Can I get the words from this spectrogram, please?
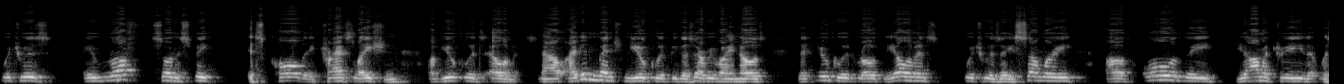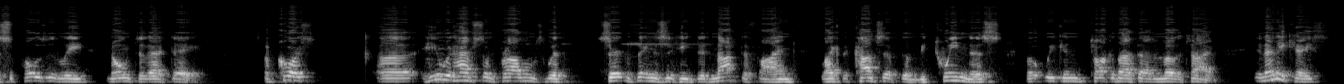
which was a rough, so to speak, it's called a translation of Euclid's Elements. Now, I didn't mention Euclid because everybody knows that Euclid wrote the Elements, which was a summary of all of the geometry that was supposedly known to that day. Of course, uh, he would have some problems with certain things that he did not define, like the concept of betweenness, but we can talk about that another time. In any case,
